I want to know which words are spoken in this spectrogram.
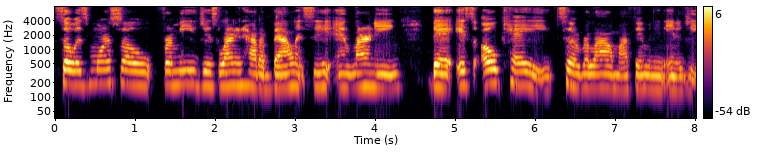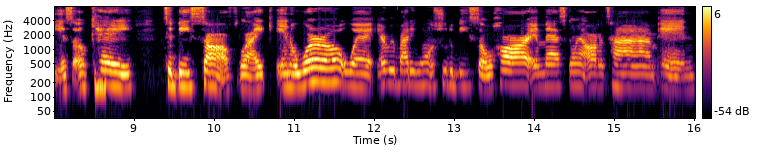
So it's more so for me just learning how to balance it and learning that it's okay to rely on my feminine energy. It's okay to be soft. Like in a world where everybody wants you to be so hard and masculine all the time and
